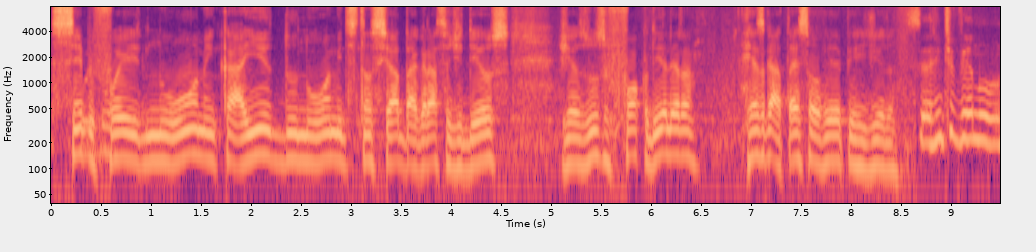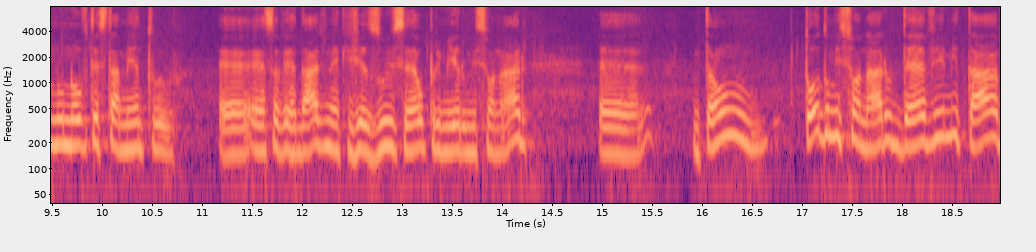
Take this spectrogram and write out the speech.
Sempre é. foi no homem caído, no homem distanciado da graça de Deus. Jesus, o foco dele era resgatar essa ovelha perdida. Se a gente vê no, no Novo Testamento é, essa verdade, né, que Jesus é o primeiro missionário, é, então todo missionário deve imitar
